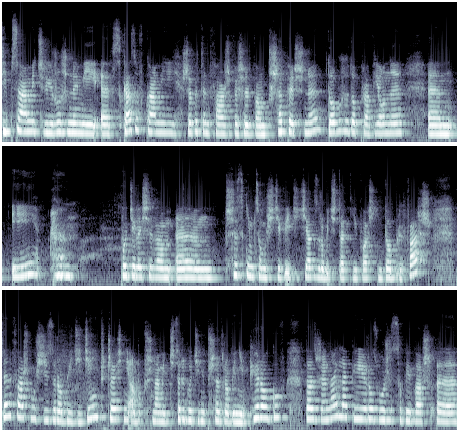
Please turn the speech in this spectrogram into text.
tipsami, czyli różnymi e, wskazówkami, żeby ten farsz wyszedł Wam przepyszny, dobrze doprawiony i podzielę się Wam wszystkim, co musicie wiedzieć, jak zrobić taki właśnie dobry farsz. Ten farsz musi zrobić dzień wcześniej, albo przynajmniej 4 godziny przed robieniem pierogów, dlatego że najlepiej rozłożyć sobie Wasz e,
